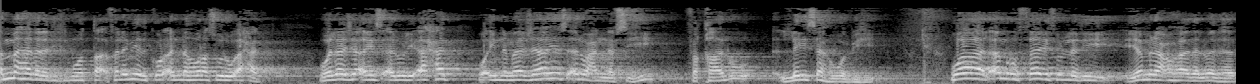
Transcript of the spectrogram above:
أما هذا الذي في الموطأ فلم يذكر أنه رسول أحد ولا جاء يسأل لأحد وإنما جاء يسأل عن نفسه فقالوا ليس هو به. والأمر الثالث الذي يمنع هذا المذهب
